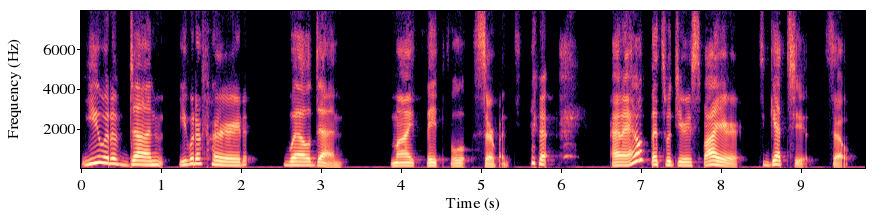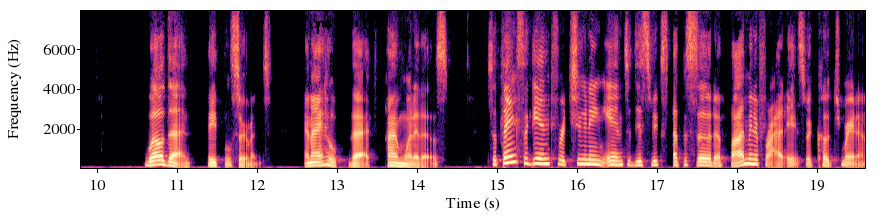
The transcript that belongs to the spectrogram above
you would have done, you would have heard, well done, my faithful servant. and I hope that's what you aspire to get to. So, well done, faithful servant. And I hope that I'm one of those. So, thanks again for tuning in to this week's episode of Five Minute Fridays with Coach Myrna.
